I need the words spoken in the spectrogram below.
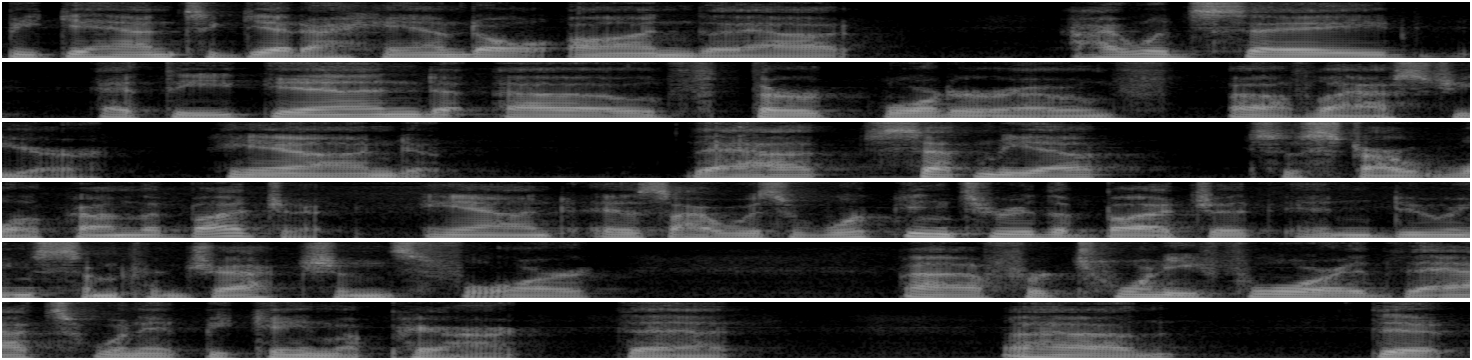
began to get a handle on that. I would say at the end of third quarter of, of last year. And that set me up to start work on the budget. And as I was working through the budget and doing some projections for uh, for 24, that's when it became apparent that um, that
